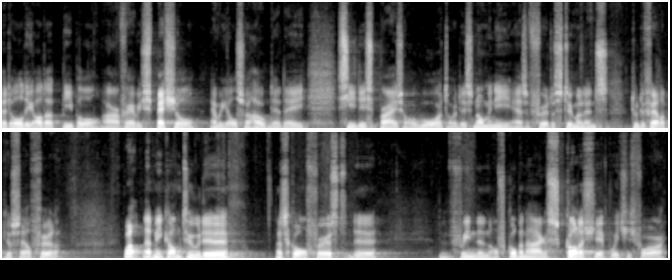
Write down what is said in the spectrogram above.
but all the other people are very special and we also hope that they see this prize or award or this nominee as a further stimulus to develop yourself further. Well, let me come to the, let's call first the Vrienden of Cobbenhagen Scholarship, which is for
